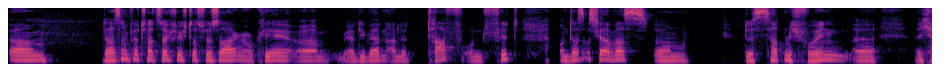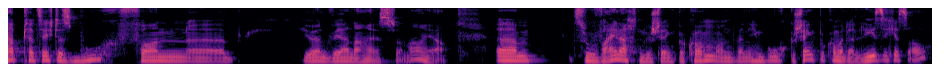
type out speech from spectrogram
Ähm, da sind wir tatsächlich, dass wir sagen, okay, ähm, ja, die werden alle tough und fit. Und das ist ja was, ähm, das hat mich vorhin, äh, ich habe tatsächlich das Buch von äh, Jörn Werner heißt er, ah ja, ähm, zu Weihnachten geschenkt bekommen. Und wenn ich ein Buch geschenkt bekomme, dann lese ich es auch.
